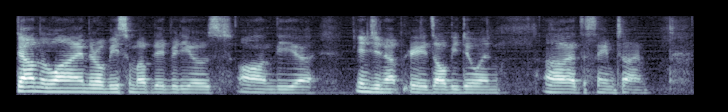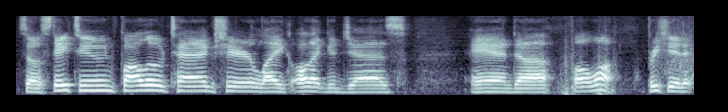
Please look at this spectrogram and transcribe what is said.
down the line there will be some update videos on the uh, engine upgrades I'll be doing uh, at the same time. So stay tuned, follow, tag, share, like, all that good jazz, and uh, follow along. Appreciate it.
